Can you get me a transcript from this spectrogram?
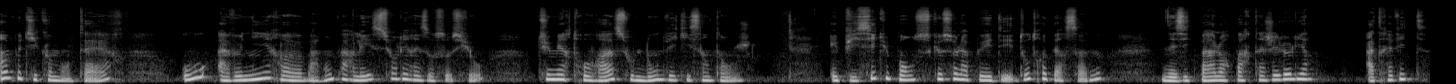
un petit commentaire ou à venir euh, bah, m'en parler sur les réseaux sociaux. Tu m'y retrouveras sous le nom de Vicky Saint-Ange. Et puis si tu penses que cela peut aider d'autres personnes, n'hésite pas à leur partager le lien. À très vite.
